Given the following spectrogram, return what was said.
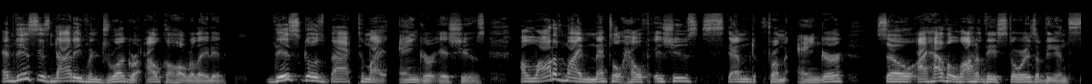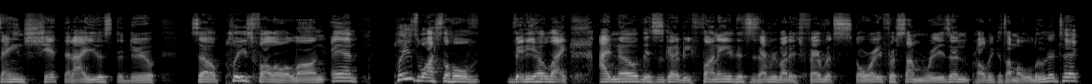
And this is not even drug or alcohol related. This goes back to my anger issues. A lot of my mental health issues stemmed from anger. So I have a lot of these stories of the insane shit that I used to do. So please follow along and please watch the whole video. Like, I know this is gonna be funny. This is everybody's favorite story for some reason, probably because I'm a lunatic,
